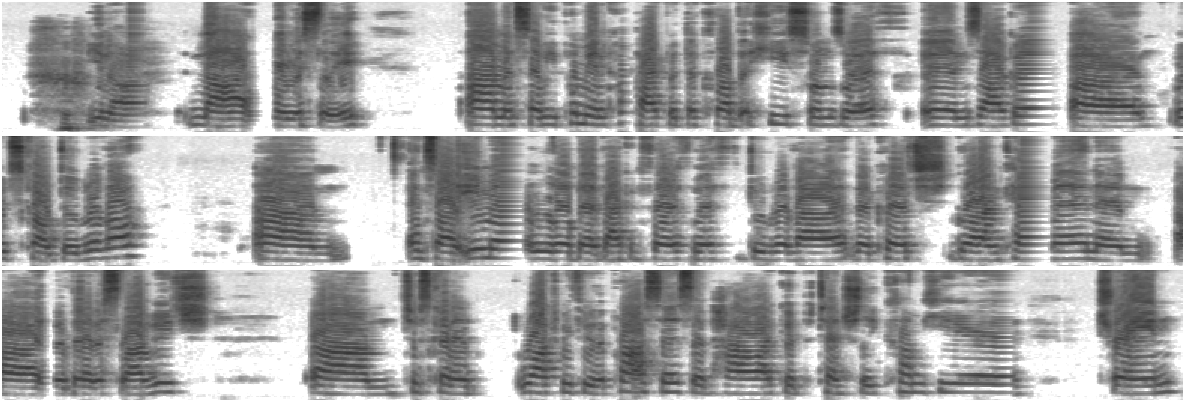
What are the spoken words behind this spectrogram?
you know, not seriously. Um, and so he put me in contact with the club that he swims with in Zagreb, uh, which is called Dubrava. Um, and so I emailed a little bit back and forth with Dubrava, the coach Goran Kemen and uh. Um, just kind of walked me through the process of how I could potentially come here and train.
